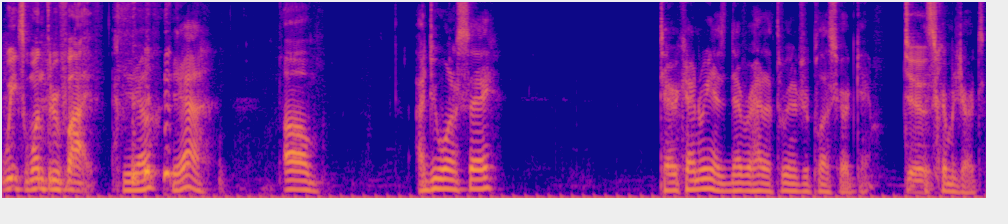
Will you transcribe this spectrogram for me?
weeks one through five. you know, yeah. Um, I do want to say, Derrick Henry has never had a 300 plus yard game. Dude. Scrimmage yards.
